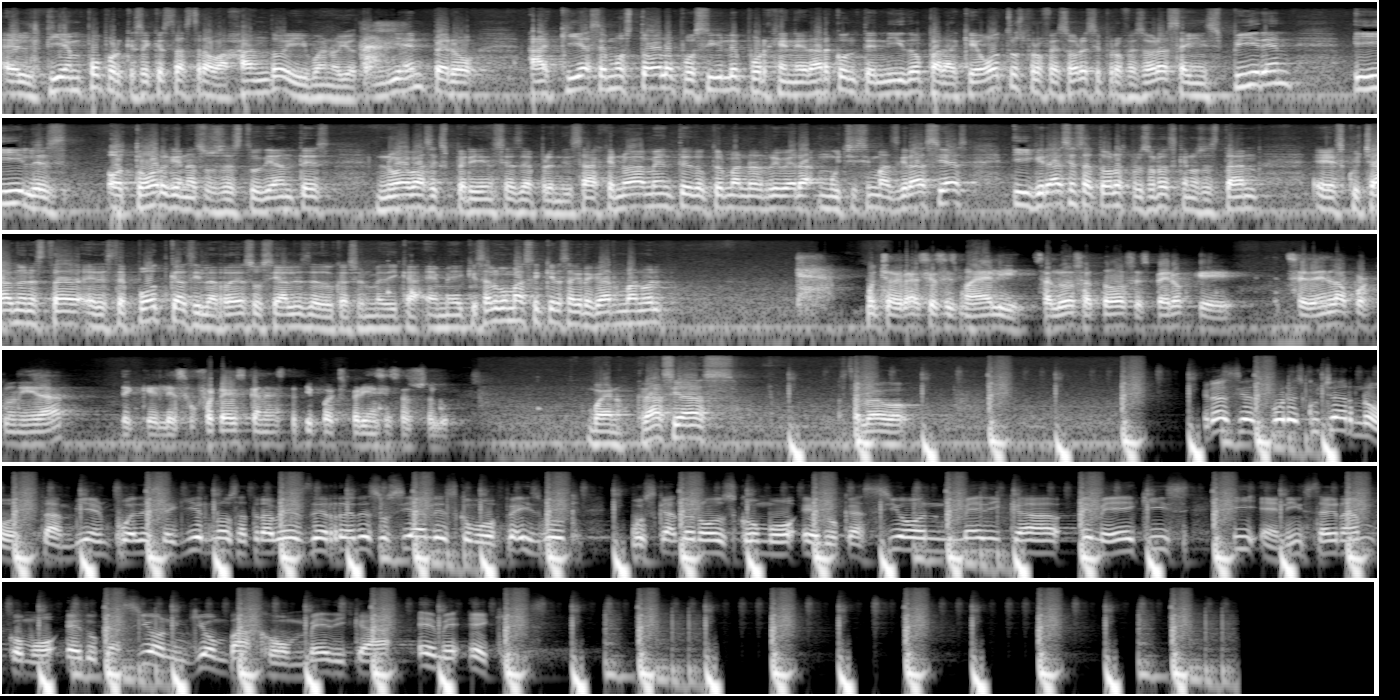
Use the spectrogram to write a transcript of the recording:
el tiempo porque sé que estás trabajando y bueno, yo también, pero aquí hacemos todo lo posible por generar contenido para que otros profesores y profesoras se inspiren y les otorguen a sus estudiantes nuevas experiencias de aprendizaje. Nuevamente, doctor Manuel Rivera, muchísimas gracias y gracias a todas las personas que nos están eh, escuchando en, esta, en este podcast y las redes sociales de Educación Médica MX. ¿Algo más que quieres agregar, Manuel? Muchas gracias Ismael y saludos a todos. Espero que se den la oportunidad de que les ofrezcan este tipo de experiencias a sus alumnos. Bueno, gracias. Hasta luego. Gracias por escucharnos. También puedes seguirnos a través de redes sociales como Facebook, buscándonos como Educación Médica MX y en Instagram como Educación-Médica MX.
